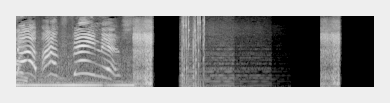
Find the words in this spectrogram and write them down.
Stop!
